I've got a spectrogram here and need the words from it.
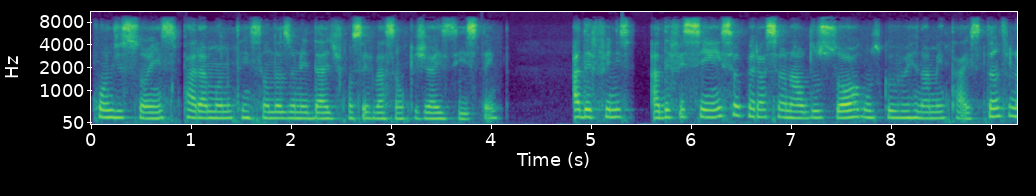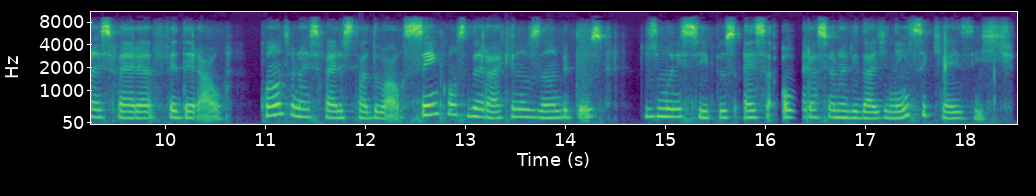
condições para a manutenção das unidades de conservação que já existem, a, a deficiência operacional dos órgãos governamentais, tanto na esfera federal quanto na esfera estadual, sem considerar que nos âmbitos dos municípios essa operacionalidade nem sequer existe.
